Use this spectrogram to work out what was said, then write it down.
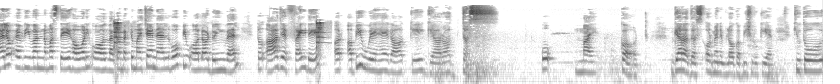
हेलो एवरीवन नमस्ते how are you all welcome back to my channel hope you all are doing well तो आज है फ्राइडे और अभी हुए हैं रात के ग्यारह दस। ओ माय गॉड ग्यारह दस और मैंने ब्लॉग अभी शुरू किया है। क्यों तो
